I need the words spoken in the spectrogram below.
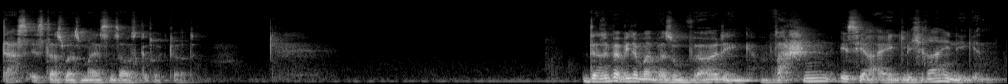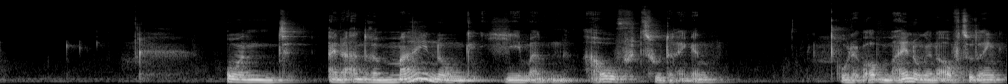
Das ist das, was meistens ausgedrückt wird. Da sind wir wieder mal bei so einem Wording. Waschen ist ja eigentlich reinigen. Und eine andere Meinung jemanden aufzudrängen oder überhaupt Meinungen aufzudrängen,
